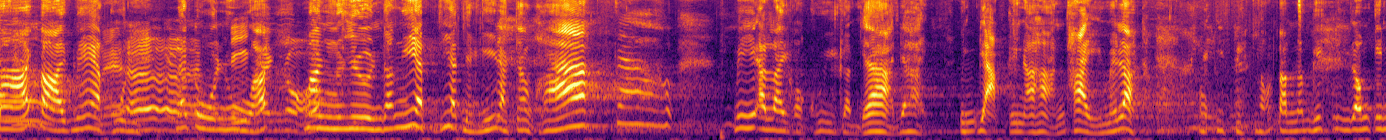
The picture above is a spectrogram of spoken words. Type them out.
ตายตายแม่คุณเออแม่ตูนหัวดีจังหนอมันยืนทั้งเงียบเทียบอย่างนี้ล่ะเจ้าค่ะ เจ้า มีอะไรก็คุยกับย่าได้ อยากกินอาหารไทยไหมล่ะเอาอีปิกน้องตำน้ำพริกดีลองกิน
